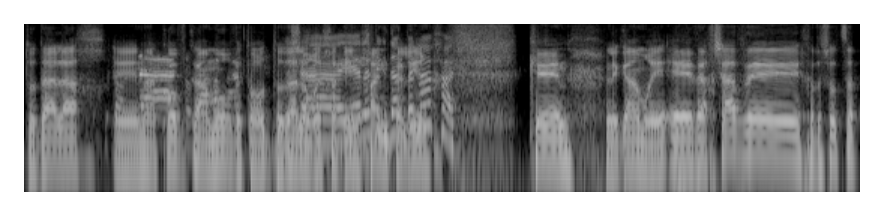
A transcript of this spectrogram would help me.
תודה לך, תודה, אה, נעקוב תודה כאמור, רבה. ותודה לעורך הדין חיים ושהילד יגדל קליר. בנחת. כן, לגמרי. אה, ועכשיו חדשות קצת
